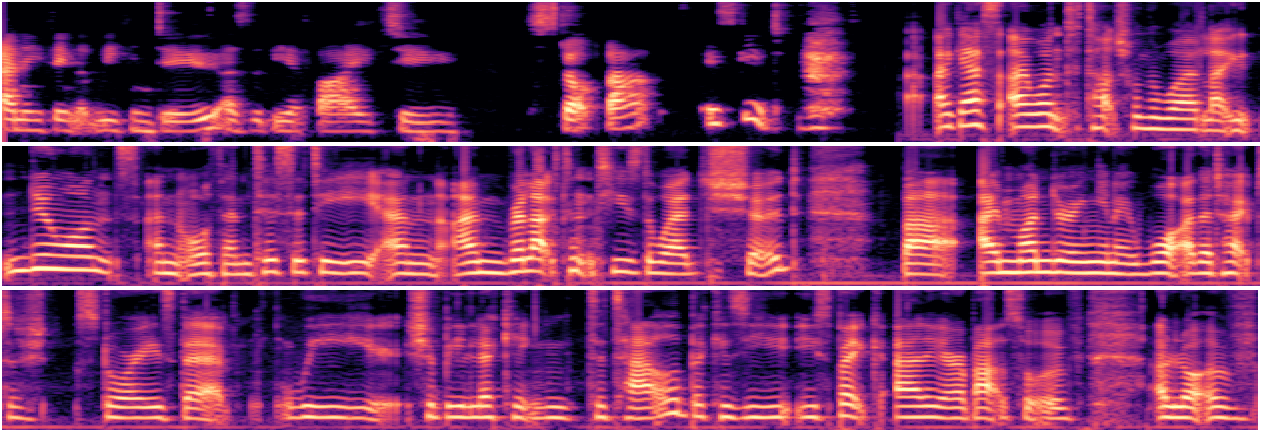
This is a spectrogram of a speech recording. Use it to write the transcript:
anything that we can do as the BFI to stop that is good. I guess I want to touch on the word like nuance and authenticity, and I'm reluctant to use the word should but I'm wondering, you know, what are the types of stories that we should be looking to tell? Because you, you spoke earlier about sort of a lot of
